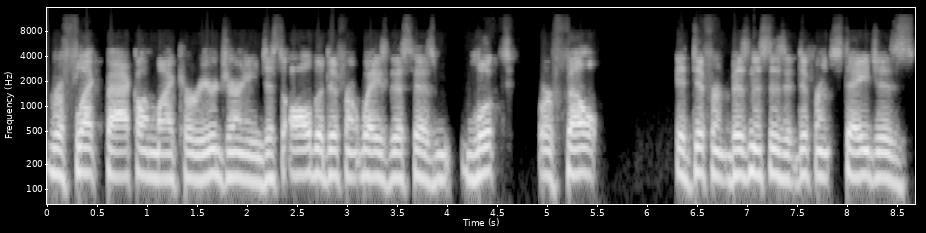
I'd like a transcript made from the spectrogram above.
reflect back on my career journey and just all the different ways this has looked or felt at different businesses at different stages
